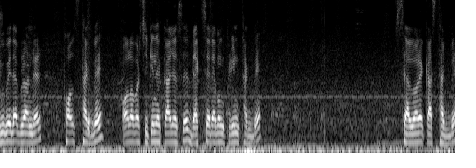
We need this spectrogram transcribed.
জুবেদা ব্র্যান্ডের ফলস থাকবে। অল ওভার চিকেনের কাজ আছে ব্যাক সাইড এবং প্রিন্ট থাকবে। সালোয়ারের কাজ থাকবে।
